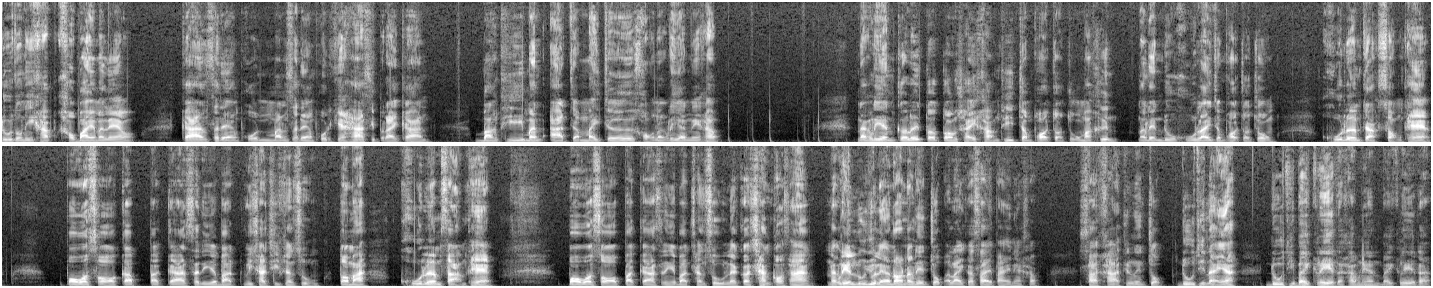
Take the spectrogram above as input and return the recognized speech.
ดูตรงนี้ครับ เขาใบมาแล้ว การแสดงผลมันแสดงผลแค่ห้าสิบรายการ บางทีมันอาจจะไม่เจอของนักเรียนนะครับ นักเรียนก็เลยต้องใช้คำที่จำเพาะเจาะจงมากขึ้น นักเรียนดูครูไล่จำเพาะเจาะจง ครูเริ่มจากสองแถบ ปวส กับประกาศนียบัตรวิชาชีพชั้นสูง ต่อมาครูเริ่มสามแถบ ปวส ประกาศนียบัตรชั้นสูง แล้วก็ช่างก่อสร้าง นักเรียนรู้อยู่แล้วเนอกนักเรียนจบอะไรก็ใส่ไปนะครับ สาขาที่เรียนจบ ดูที่ไหนอะดูที่ใบเกรดอะครับเนี่ยใบเกรดอะ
